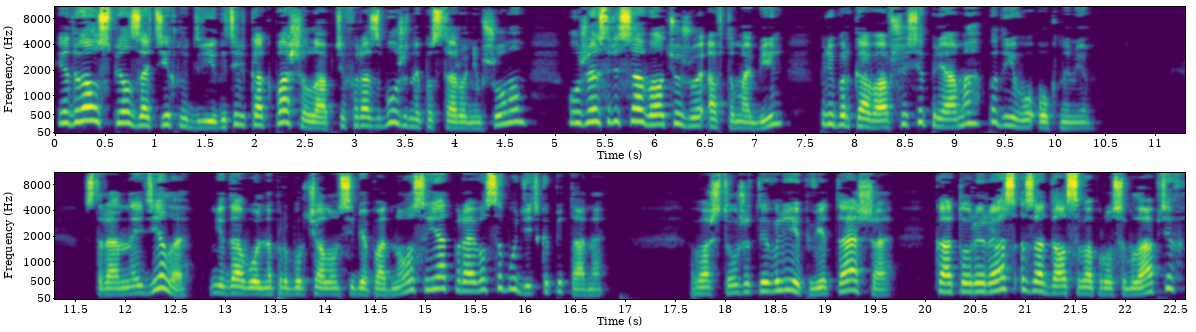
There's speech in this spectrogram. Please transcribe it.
Едва успел затихнуть двигатель, как Паша Лаптев, разбуженный посторонним шумом, уже срисовал чужой автомобиль, припарковавшийся прямо под его окнами. «Странное дело», — недовольно пробурчал он себе под нос и отправился будить капитана. «Во что же ты влип, Виташа?» Который раз задался вопросом Лаптев,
